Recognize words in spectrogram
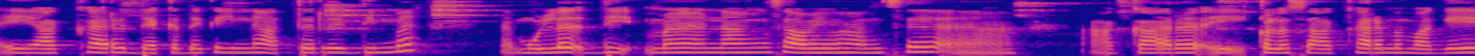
ඒ ආකාර දෙක දෙක ඉන්න අතරෙදිම මුලදිම නම් ස්වාමීන් වහන්සේ ආකාර ඒ 11 ආකාරම වගේ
